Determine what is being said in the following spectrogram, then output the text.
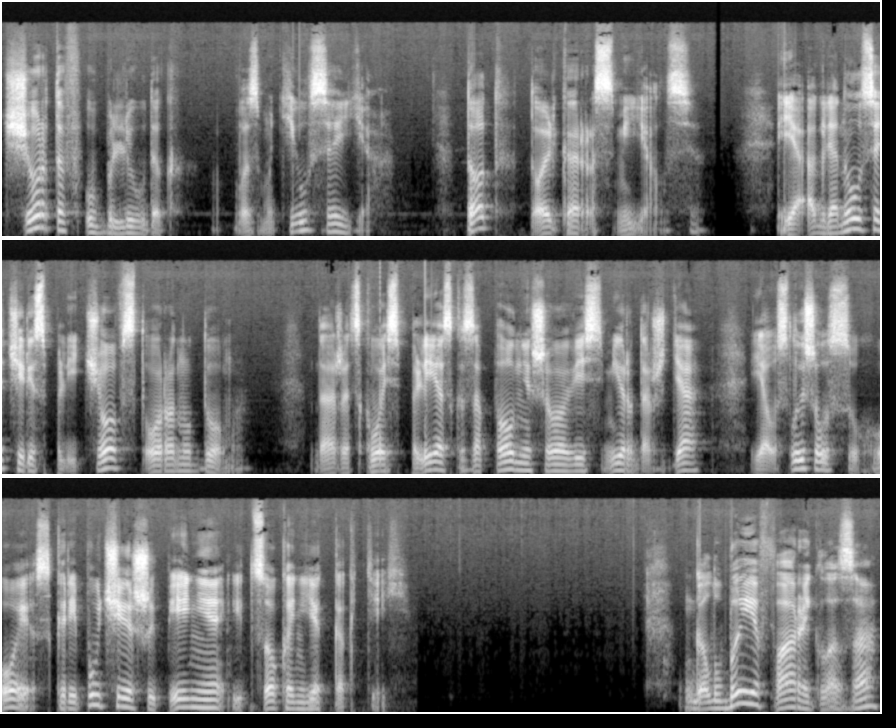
Чертов ублюдок, возмутился я. Тот только рассмеялся. Я оглянулся через плечо в сторону дома. Даже сквозь плеск заполнившего весь мир дождя я услышал сухое, скрипучее шипение и цоканье когтей. Голубые фары глаза,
